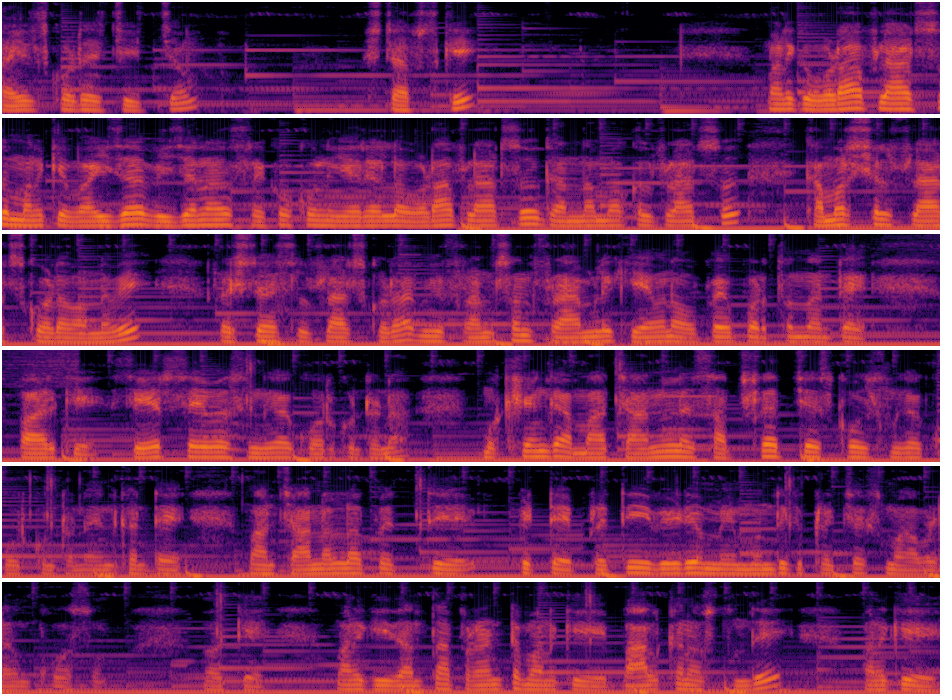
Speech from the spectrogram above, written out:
టైల్స్ కూడా ఇచ్చి ఇచ్చాం. స్టెప్స్కి మనకి ఉడా ఫ్లాట్స్ మనకి వైజాగ్ విజయనగరం శ్రీకాకుళం ఏరియాలో ఉడా ఫ్లాట్స్ గంధమొక్కల ఫ్లాట్స్ కమర్షియల్ ఫ్లాట్స్ కూడా ఉన్నవి. రెసిడెన్షియల్ ఫ్లాట్స్ కూడా. మీ ఫ్రెండ్స్ అండ్ ఫ్యామిలీకి ఏమైనా ఉపయోగపడుతుందంటే వారికి షేర్ చేయవలసిందిగా కోరుకుంటున్నా. ముఖ్యంగా మా ఛానల్ని సబ్స్క్రైబ్ చేసుకోవాల్సిందిగా కోరుకుంటున్నాను ఎందుకంటే మా ఛానల్లో పెట్టి పెట్టే ప్రతి వీడియో మేము ముందుకి ప్రత్యక్షం అవ్వడం కోసం. ఓకే. మనకి ఇదంతా ఫ్రంట్ మనకి బాల్కన్ వస్తుంది. మనకి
